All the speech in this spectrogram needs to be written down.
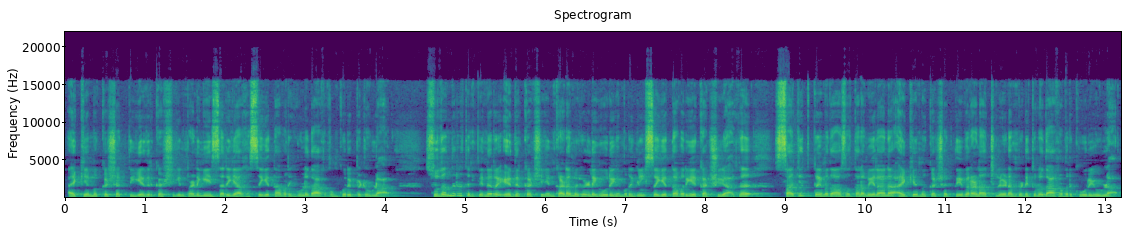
ஐக்கிய மக்கள் சக்தி எதிர்க்கட்சியின் பணியை சரியாக செய்ய தவறியுள்ளதாகவும் குறிப்பிட்டுள்ளார். சுதந்திரத்தின் பின்னர் எதிர்க்கட்சியின் கடமைகளை உரிய முறையில் செய்ய தவறிய கட்சியாக சஜித் பிரேமதாச தலைமையிலான ஐக்கிய மக்கள் சக்தி வரலாற்றில் இடம் பிடித்துள்ளதாக அவர் கூறியுள்ளார்.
